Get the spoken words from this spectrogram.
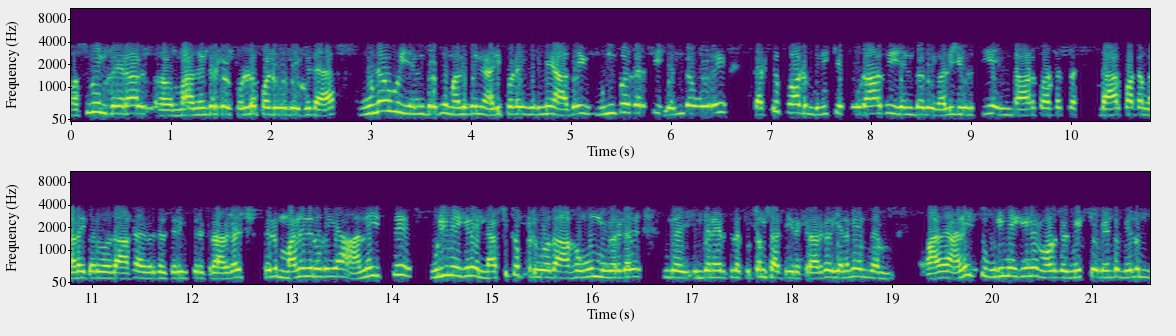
பசுவின் பெயரால் மனிதர்கள் கொல்லப்படுவதை விட உணவு என்பது மனிதனின் அடிப்படை உரிமை. அதை உண்பதற்கு எந்த ஒரு கட்டுப்பாடும் விதிக்கக்கூடாது என்பதை வலியுறுத்திய இந்த ஆர்ப்பாட்டத்தை இந்த ஆர்ப்பாட்டம் நடைபெறுவதாக இவர்கள் தெரிவித்திருக்கிறார்கள். மேலும் மனிதனுடைய அனைத்து உரிமைகளும் நசுக்கப்படுவதாகவும் இவர்கள் இந்த இந்த நேரத்தில் குற்றம் சாட்டியிருக்கிறார்கள். எனவே இந்த அனைத்து உரிமைகளையும் அவர்கள் மீட்க வேண்டும். மேலும்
